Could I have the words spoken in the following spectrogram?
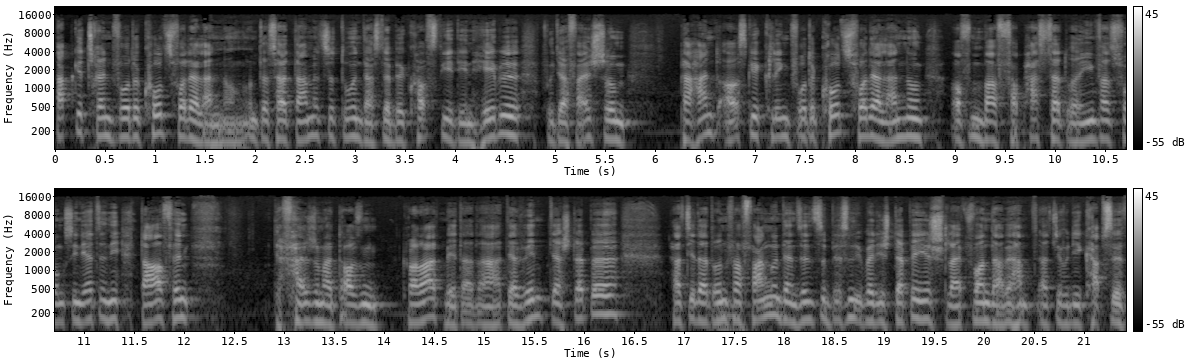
abgetrennt wurde kurz vor der Landung. Und das hat damit zu tun, dass der Bukowski den Hebel, wo der Fallschirm per Hand ausgeklinkt wurde, kurz vor der Landung offenbar verpasst hat oder jedenfalls funktionierte nicht. Daraufhin, der Fallschirm hat 1000 Quadratmeter, da hat der Wind der Steppe hat sie da drin verfangen und dann sind sie ein bisschen über die Steppe geschleift worden. Dabei hat sie über die Kapsel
